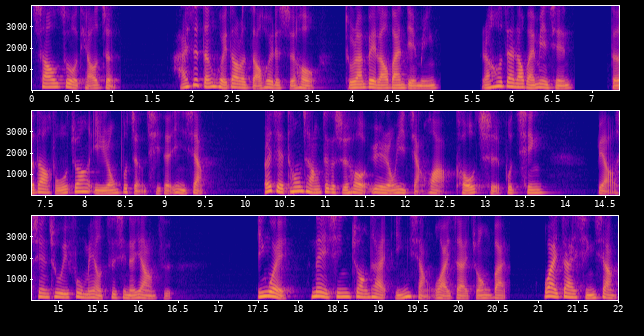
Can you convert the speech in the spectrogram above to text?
稍作调整，还是等会到了早会的时候，突然被老板点名，然后在老板面前得到服装仪容不整齐的印象，而且通常这个时候越容易讲话口齿不清，表现出一副没有自信的样子，因为内心状态影响外在装扮，外在形象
